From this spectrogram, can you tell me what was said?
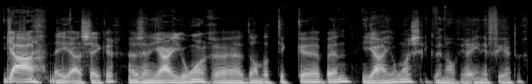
Ja, nee, ja, zeker. Hij is een jaar jonger uh, dan dat ik ben. Ja, jongens, ik ben alweer 41.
